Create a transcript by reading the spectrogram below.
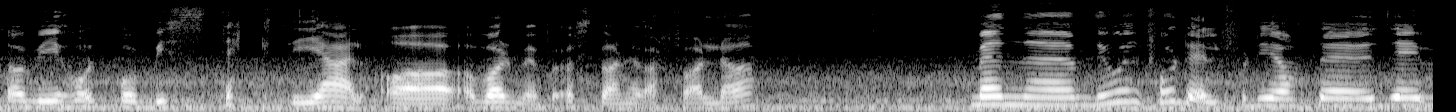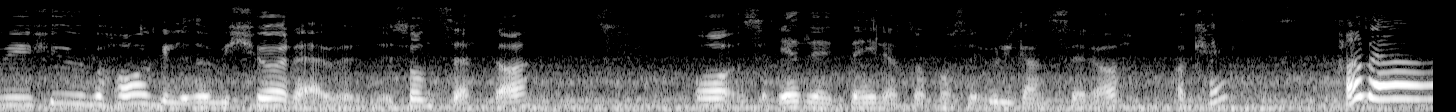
da vi holdt på å bli stekt i hjel av varme på Østlandet i hvert fall. da. Men eh, det er jo en fordel, fordi det, det er jo ikke ubehagelig når vi kjører sånn sett. da. Og så er det deilig å ta på seg ullgenser òg. OK, ha det!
